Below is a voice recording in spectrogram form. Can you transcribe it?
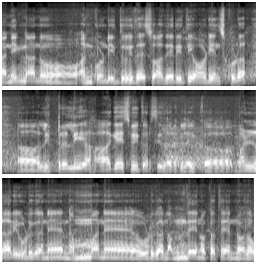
ನನಗೆ ನಾನು ಅಂದ್ಕೊಂಡಿದ್ದು ಇದೆ. ಸೊ ಅದೇ ರೀತಿ ಆಡಿಯನ್ಸ್ ಕೂಡ ಲಿಟ್ರಲಿ ಹಾಗೇ ಸ್ವೀಕರಿಸಿದ್ದಾರೆ. ಲೈಕ್ ಬಳ್ಳಾರಿ ಹುಡುಗನೇ ನಮ್ಮನೆ ಹುಡುಗ ನಮ್ಮದೇನೋ ಕತೆ ಅನ್ನೋದು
